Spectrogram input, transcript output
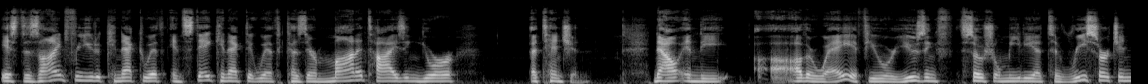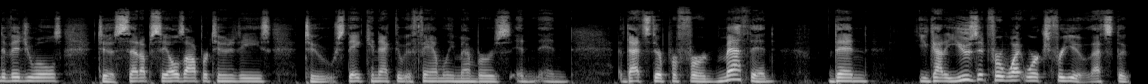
It's designed for you to connect with and stay connected with because they're monetizing your attention. Now, in the uh, other way, if you are using social media to research individuals, to set up sales opportunities, to stay connected with family members, and, and that's their preferred method, then you got to use it for what works for you. That's the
